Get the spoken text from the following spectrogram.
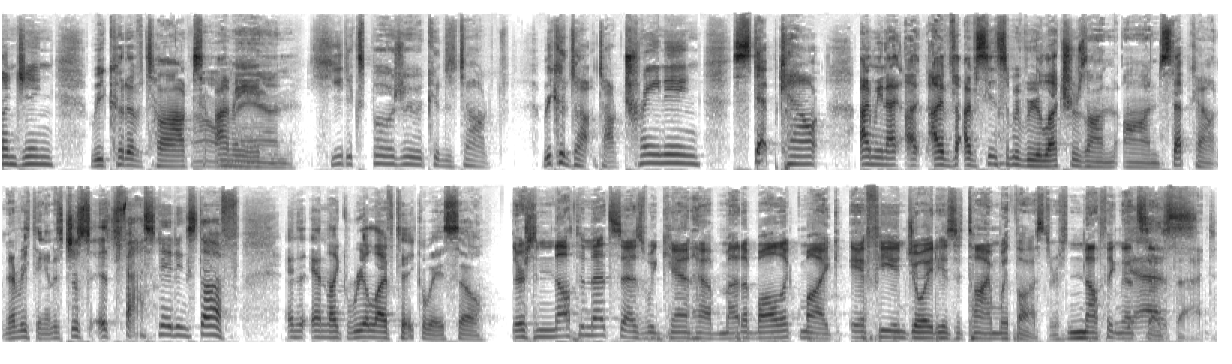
plunging. We could have talked. Oh, I mean, heat exposure. We could have talked. We could talk, talk training, step count. I mean, I, I, I've I've seen some of your lectures on on step count and everything, and it's just it's fascinating stuff, and and like real life takeaways. So There's nothing that says we can't have metabolic Mike if he enjoyed his time with us. There's nothing that says that.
